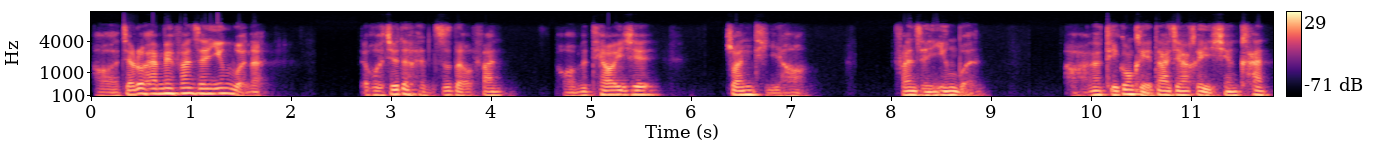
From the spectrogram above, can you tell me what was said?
好，假如还没翻成英文呢，我觉得很值得翻。我们挑一些专题哈，翻成英文。好，那提供给大家可以先看，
